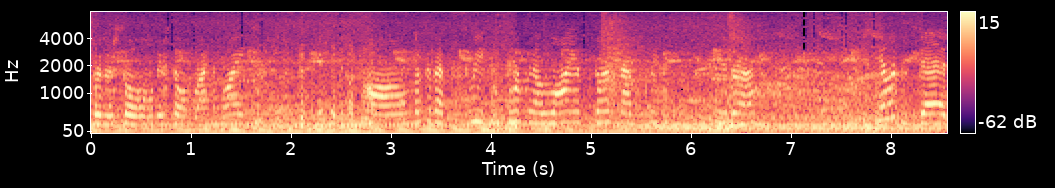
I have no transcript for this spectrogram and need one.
but they're so they're still black and white. oh, look at that sweet family alliance garden, that sweet zebra. He looks dead.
